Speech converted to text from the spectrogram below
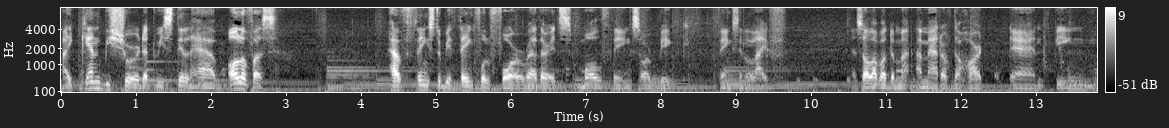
I can be sure that we still have all of us have things to be thankful for, whether it's small things or big things in life. It's all about the ma- a matter of the heart and being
